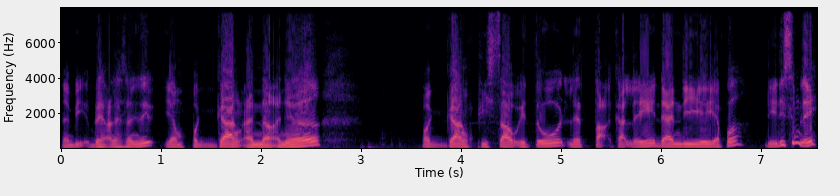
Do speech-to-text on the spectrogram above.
Nabi Ibrahim AS ni yang pegang anaknya pegang pisau itu letak kat leher dan di apa? Dia disembelih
